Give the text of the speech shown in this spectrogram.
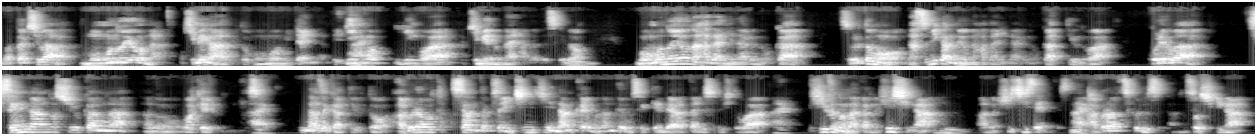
私は桃のような、キメがあると桃みたいになって、リンゴ、リンゴはキメのない肌ですけど、桃のような肌になるのか、それとも夏みかんのような肌になるのかっていうのは、これは洗顔の習慣が、あの、分けるんですよ。はなぜかというと、油をたくさんたくさん一日に何回も何回も石鹸で洗ったりする人は、はい皮膚の中の皮脂が、うんあの、皮脂腺ですね。はい油を作る組織が、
